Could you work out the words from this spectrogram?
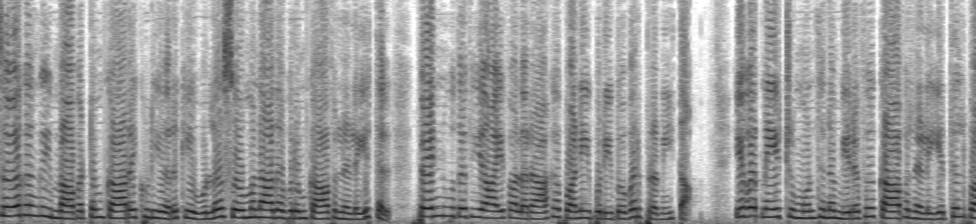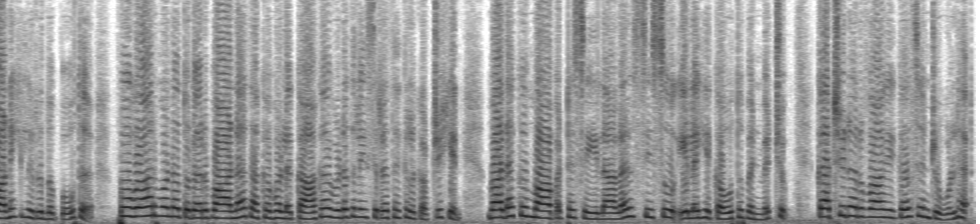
சிவகங்கை மாவட்டம் காரைக்குடி அருகே உள்ள சோமநாதபுரம் காவல் நிலையத்தில் பெண் உதவி ஆய்வாளராக பணிபுரிபவர் பிரணீதா இவர் நேற்று முன்தினம் இரவு காவல் நிலையத்தில் பணியில் இருந்தபோது புகார் மனு தொடர்பான தகவலுக்காக விடுதலை சிறுத்தைகள் கட்சியின் வடக்கு மாவட்ட செயலாளர் சிசு இளைய கௌதமன் மற்றும் கட்சி நிர்வாகிகள் சென்றுள்ளனர்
